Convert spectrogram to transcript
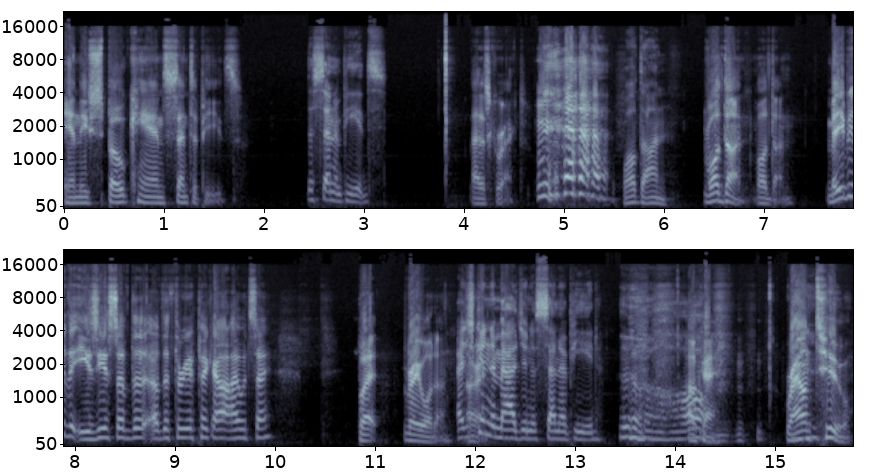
and the Spokane Centipedes. The centipedes. That is correct. well done. Well done. Well done. Maybe the easiest of the of the three to pick out, I would say, but very well done. I just All right. couldn't imagine a centipede. Okay. Round two.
